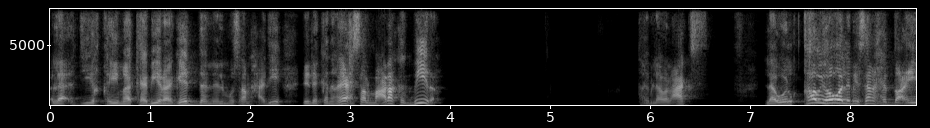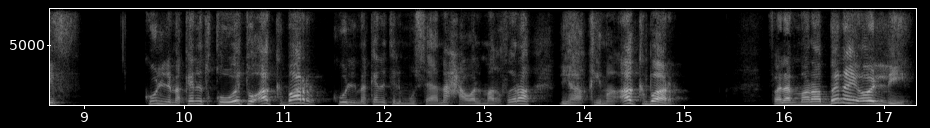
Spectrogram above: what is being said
لا دي قيمة كبيرة جدا للمسامحة دي لأن كان هيحصل معركة كبيرة. طيب لو العكس لو القوي هو اللي بيسامح الضعيف كل ما كانت قوته أكبر كل ما كانت المسامحة والمغفرة لها قيمة أكبر. فلما ربنا يقول لي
